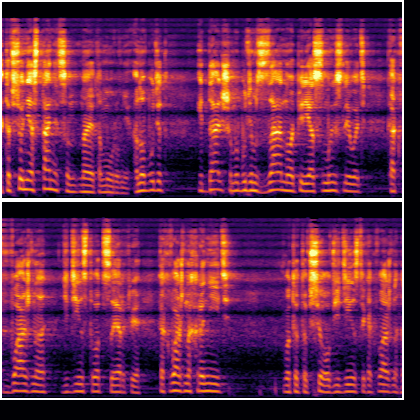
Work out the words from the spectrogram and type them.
это все не останется на этом уровне. Оно будет и дальше. Мы будем заново переосмысливать, как важно единство церкви, как важно хранить вот это все в единстве, как важно.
